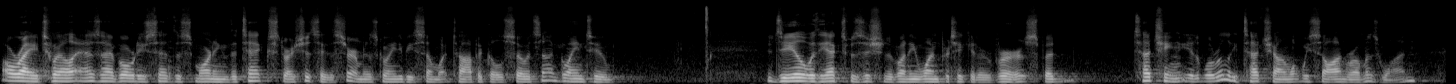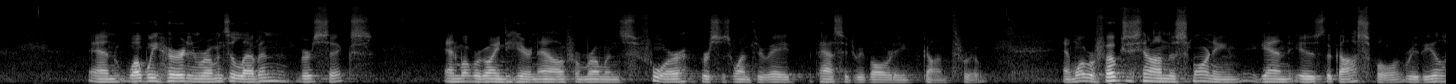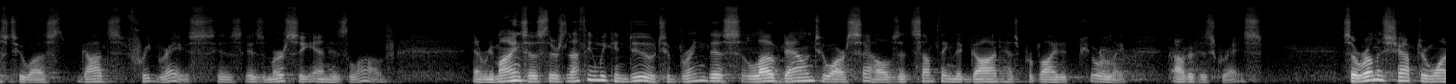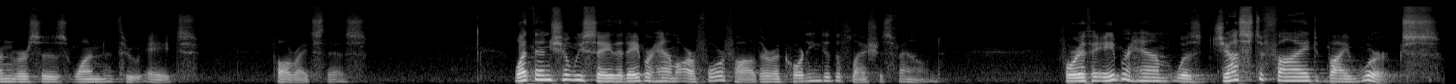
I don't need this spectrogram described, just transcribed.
All right, well, as I've already said this morning, the text, or I should say the sermon, is going to be somewhat topical, so it's not going to deal with the exposition of any one particular verse, but touching, it will really touch on what we saw in Romans 1 and what we heard in Romans 11, verse 6, and what we're going to hear now from Romans 4, verses 1 through 8, the passage we've already gone through. And what we're focusing on this morning, again, is the gospel reveals to us God's free grace, His, His mercy, and His love. And reminds us there's nothing we can do to bring this love down to ourselves. It's something that God has provided purely out of His grace. So, Romans chapter 1, verses 1 through 8, Paul writes this What then shall we say that Abraham, our forefather, according to the flesh, is found? For if Abraham was justified by works,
